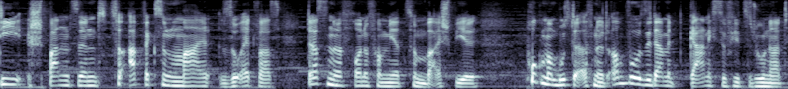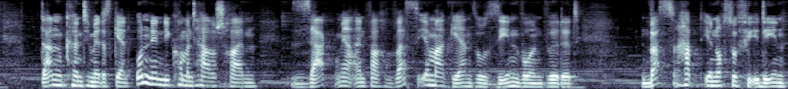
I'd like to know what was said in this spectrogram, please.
die spannend sind, zur Abwechslung mal so etwas, dass eine Freundin von mir zum Beispiel Pokémon Booster öffnet, obwohl sie damit gar nicht so viel zu tun hat, dann könnt ihr mir das gern unten in die Kommentare schreiben. Sagt mir einfach, was ihr mal gern so sehen wollen würdet. was habt ihr noch so für Ideen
